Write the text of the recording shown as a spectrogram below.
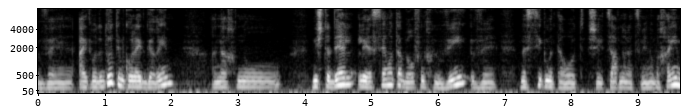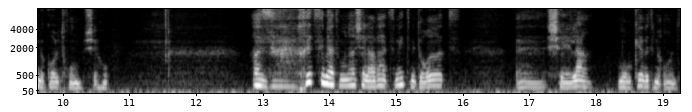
וההתמודדות עם כל האתגרים, אנחנו נשתדל ליישם אותה באופן חיובי, ו... נשיג מטרות שהצבנו לעצמנו בחיים בכל תחום שהוא. אז חצי מהתמונה של אהבה עצמית מתעוררת אה, שאלה מורכבת מאוד.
